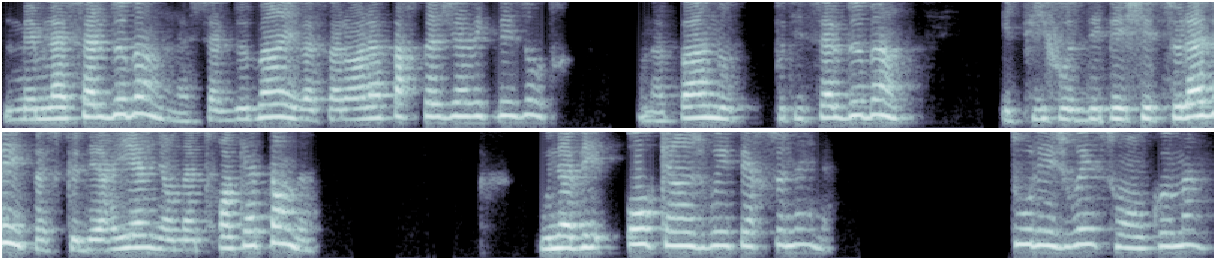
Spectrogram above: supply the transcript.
Même la salle de bain. La salle de bain, il va falloir la partager avec les autres. On n'a pas notre petite salle de bain. Et puis, il faut se dépêcher de se laver parce que derrière, il y en a trois qui attendent. Vous n'avez aucun jouet personnel. Tous les jouets sont en commun.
